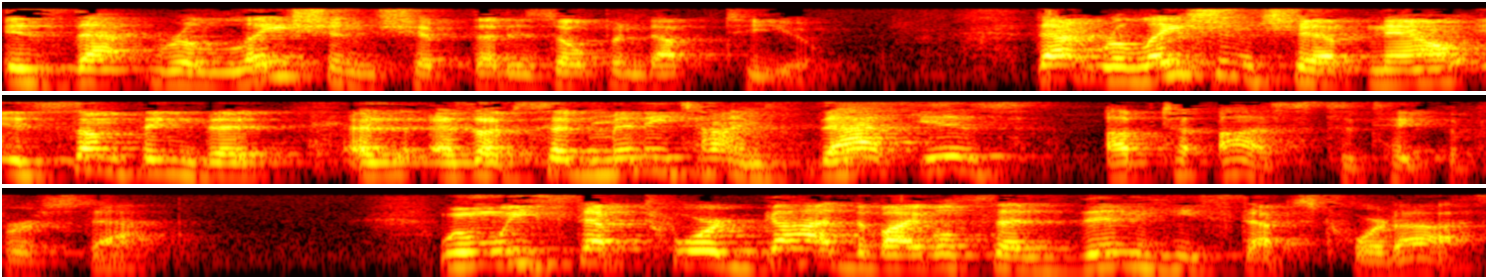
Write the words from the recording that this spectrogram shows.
is that relationship that is opened up to you. That relationship now is something that, as, as, I've said many times, that is up to us to take the first step. When we step toward God, the Bible says, then He steps toward us.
